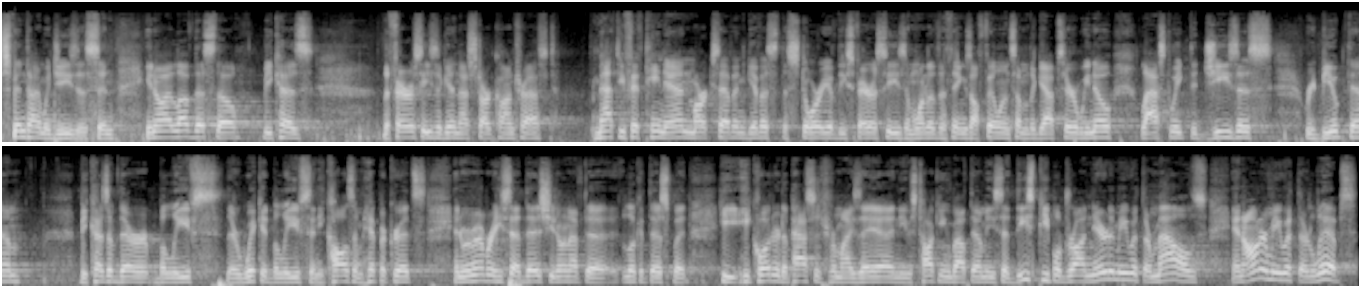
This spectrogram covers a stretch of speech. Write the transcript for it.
spend time with Jesus. And, you know, I love this though, because the Pharisees, again, that stark contrast. Matthew 15 and Mark 7 give us the story of these Pharisees. And one of the things, I'll fill in some of the gaps here. We know last week that Jesus rebuked them because of their beliefs, their wicked beliefs, and he calls them hypocrites. And remember, he said this, you don't have to look at this, but he, he quoted a passage from Isaiah, and he was talking about them, and he said, These people draw near to me with their mouths and honor me with their lips,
